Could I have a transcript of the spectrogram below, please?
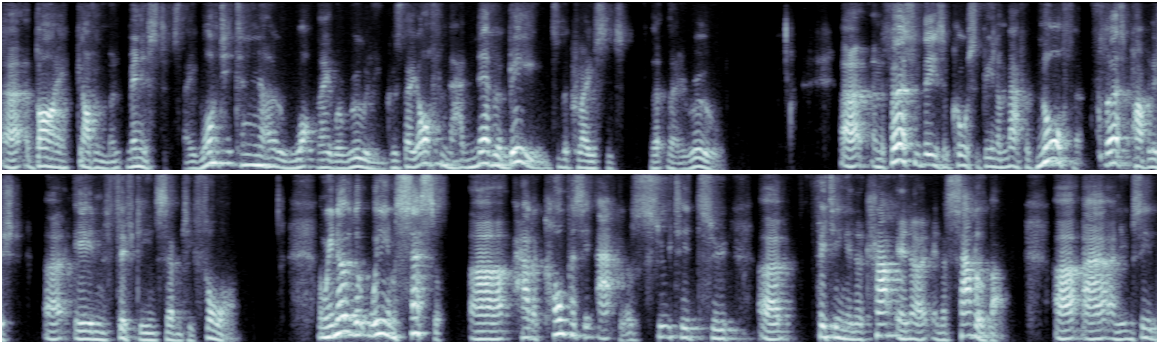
uh, by government ministers. They wanted to know what they were ruling because they often had never been to the places that they ruled. Uh, and the first of these, of course, had been a map of Norfolk, first published in 1574. And we know that William Cecil uh, had a composite atlas suited to uh, fitting in a trap in a in a saddlebag, uh, and you can see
